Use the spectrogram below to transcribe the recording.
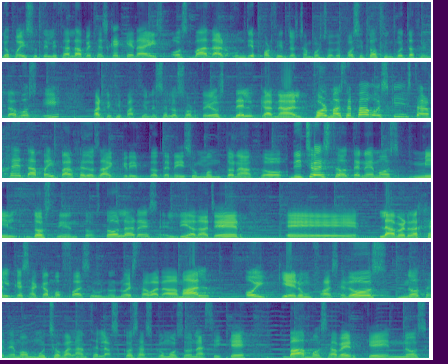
Lo podéis utilizar las veces que queráis. Os va a dar un 10% extra en vuestro depósito, 50 centavos y participaciones en los sorteos del canal. Formas de pago, skins, tarjeta, PayPal, G2A, cripto, tenéis un montonazo. Dicho esto, tenemos 1.200 dólares el día de ayer. Eh, la verdad es que el que sacamos fase 1 no estaba nada mal. Hoy quiero un fase 2. No tenemos mucho balance, las cosas como son, así que vamos a ver qué nos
